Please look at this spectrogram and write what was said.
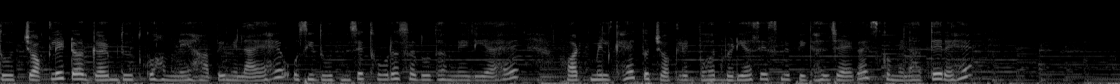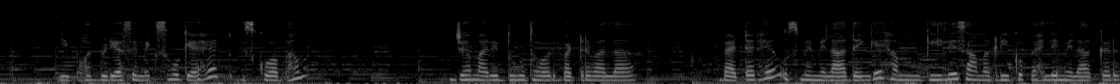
तो चॉकलेट और गर्म दूध को हमने यहाँ पे मिलाया है। उसी दूध में से थोड़ा सा दूध हमने लिया है। हॉट मिल्क है तो चॉकलेट बहुत बढ़िया से इसमें पिघल जाएगा। इसको मिलाते रहें। ये बहुत बढ़िया से मिक्स हो गया है। तो इसको अब हम, जो हमारे दूध और बटर वाला बैटर है, उसमें मिला देंगे। हम गीले सामग्री को पहले मिलाकर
